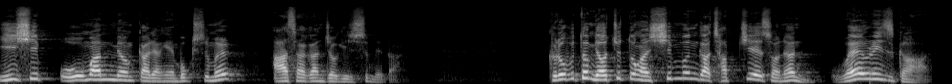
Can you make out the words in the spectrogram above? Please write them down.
25만 명가량의 목숨을 앗아간 적이 있습니다. 그로부터 몇 주 동안 신문과 잡지에서는 Where is God?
